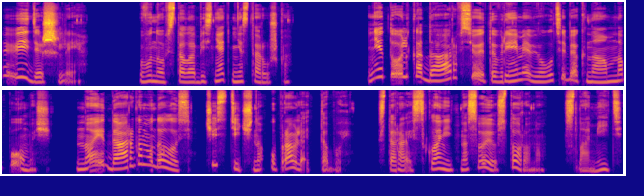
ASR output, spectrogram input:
«Видишь ли», — вновь стала объяснять мне старушка, «не только Дар все это время вел тебя к нам на помощь, но и Даргам удалось частично управлять тобой, стараясь склонить на свою сторону, сломить».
